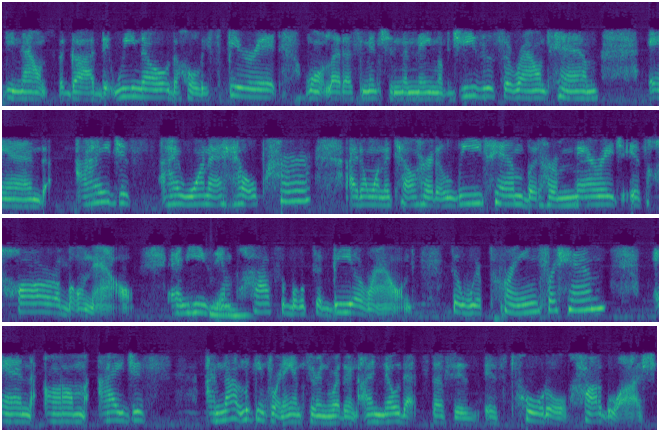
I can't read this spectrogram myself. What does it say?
denounced the God that we know, the Holy Spirit, won't let us mention the name of Jesus around him. And I just, I want to help her. I don't want to tell her to leave him, but her marriage is horrible now and he's impossible to be around. So we're praying for him and, um, I just, I'm not looking for an answer in whether I know that stuff is is total hogwash,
